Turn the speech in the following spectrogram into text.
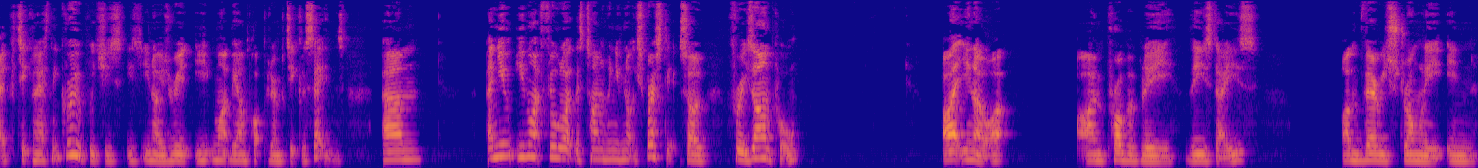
a particular ethnic group, which is, is you know is really you might be unpopular in particular settings. Um, and you you might feel like there's times when you've not expressed it. So, for example, I you know I I'm probably these days I'm very strongly in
